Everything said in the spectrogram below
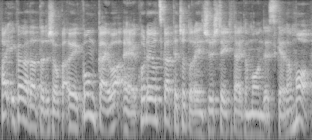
はい、いかがだったでしょうか？えー今回は、えーこれを使ってちょっと練習していきたいと思うんですけども、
